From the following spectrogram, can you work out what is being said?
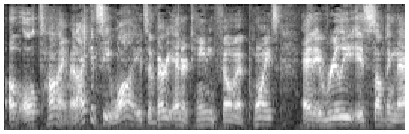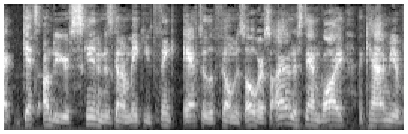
of all time. And I can see why. It's a very entertaining film at points, and it really is something that gets under your skin and is going to make you think after the film is over. So I understand why Academy of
